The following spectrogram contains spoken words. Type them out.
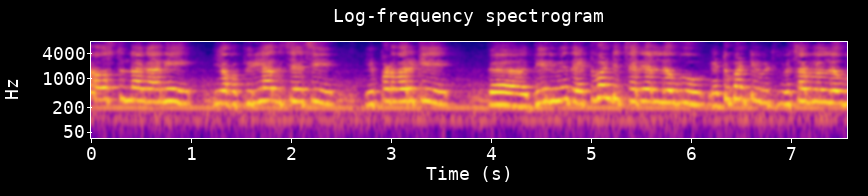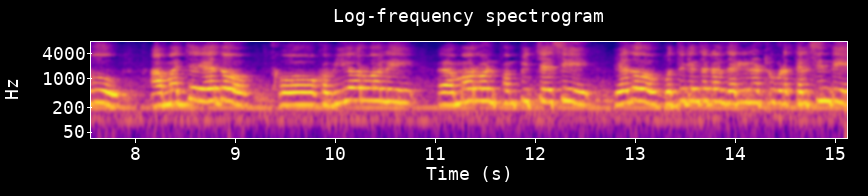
కావస్తున్నా కానీ ఈ యొక్క ఫిర్యాదు చేసి ఇప్పటి దీని మీద ఎటువంటి చర్యలు లేవు? ఎటువంటి విచారణలు లేవు? ఆ మధ్య ఏదో ఒక విఆర్ఓని ఎంఆర్ఓని పంపించేసి ఏదో బుజ్జగించడం జరిగినట్లు కూడా తెలిసింది.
